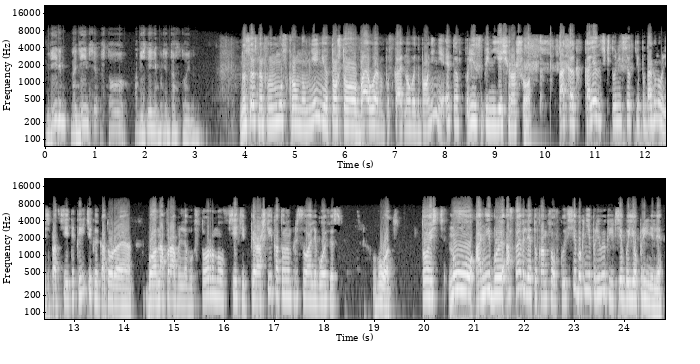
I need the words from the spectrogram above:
Верим, надеемся, что объяснение будет достойным. Ну, собственно, по моему скромному мнению, то, что BioWare выпускает новые дополнения, это, в принципе, не есть хорошо. Так как коленочки-то у них все-таки подогнулись под всей этой критикой, которая была направлена в их сторону, все эти пирожки, которые им присылали в офис. Вот. То есть, ну, они бы оставили эту концовку, и все бы к ней привыкли, все бы ее приняли.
